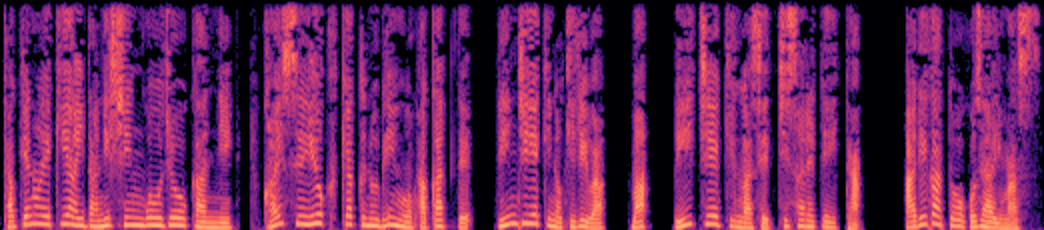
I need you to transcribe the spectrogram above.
竹野駅間に信号場間に海水浴客の便を測って臨時駅の切りは、ま、ビーチ駅が設置されていた。ありがとうございます。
